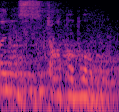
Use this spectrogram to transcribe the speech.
Unstoppable.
